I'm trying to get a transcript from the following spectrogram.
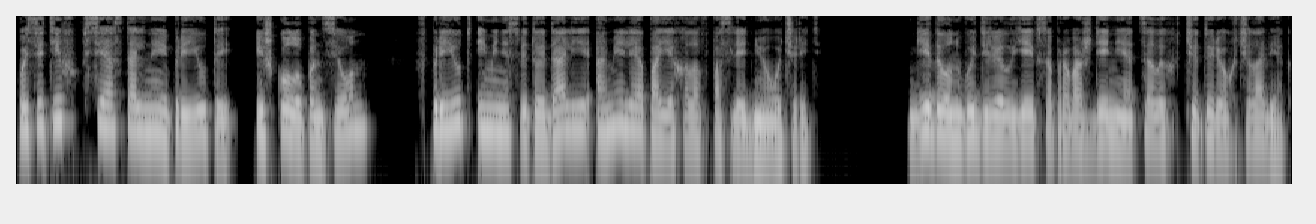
Посетив все остальные приюты и школу-пансион, в приют имени Святой Далии Амелия поехала в последнюю очередь. Гидеон выделил ей в сопровождение целых четырех человек,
